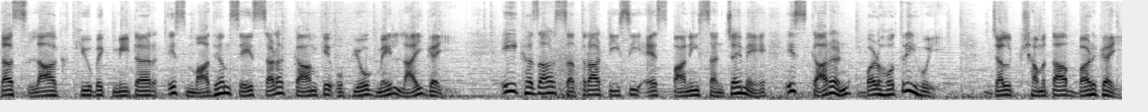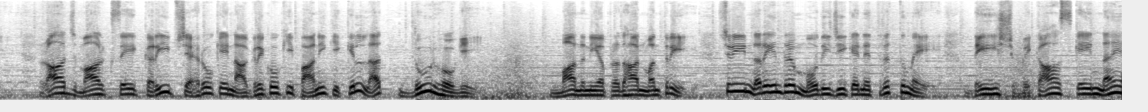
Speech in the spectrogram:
10 लाख क्यूबिक मीटर इस माध्यम से सड़क काम के उपयोग में लाई गई। 1017 टीसीएस पानी संचय में इस कारण बढ़ोतरी हुई। जल क्षमता बढ़ गई। राजमार्ग से करीब शहरों के नागरिकों की पानी की किल्लत दूर होगी। माननीय प्रधानमंत्री श्री नरेंद्र मोदी जी के नेतृत्व में देश विकास के नए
